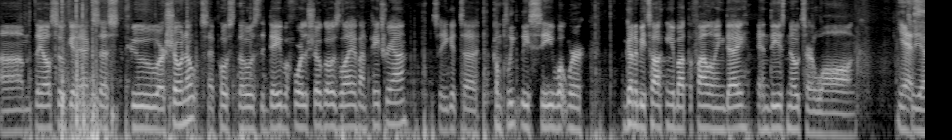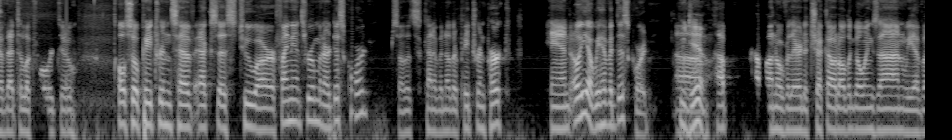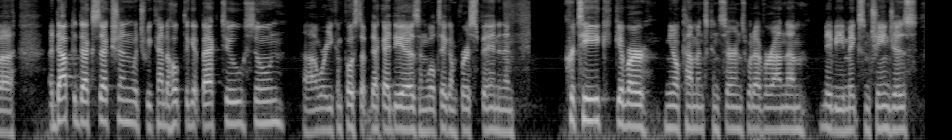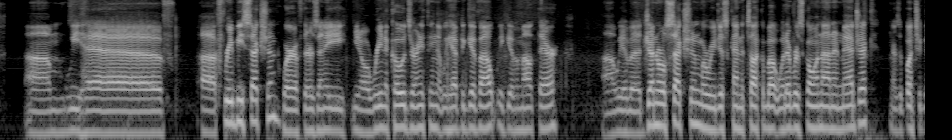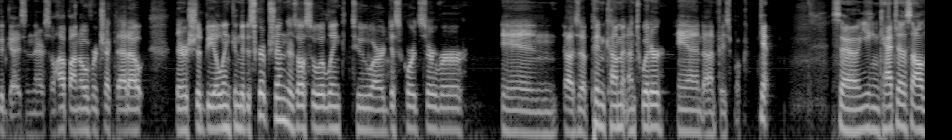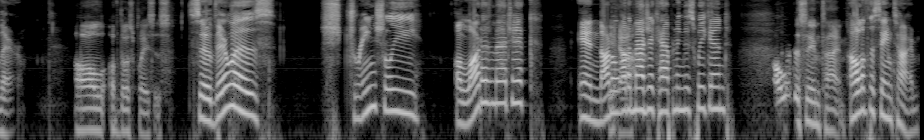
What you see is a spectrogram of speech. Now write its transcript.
Um, they also get access to our show notes. I post those the day before the show goes live on Patreon, so you get to completely see what we're going to be talking about the following day. And these notes are long. Yes. So you have that to look forward to. Also, patrons have access to our finance room and our Discord. So that's kind of another patron perk. And oh yeah, we have a Discord. We do. Um, Hop, hop on over there to check out all the goings on. We have a adopt a deck section, which we kind of hope to get back to soon, uh, where you can post up deck ideas and we'll take them for a spin and then critique, give our you know comments, concerns, whatever on them. Maybe make some changes. Um, we have a freebie section where if there's any you know arena codes or anything that we have to give out, we give them out there. Uh, we have a general section where we just kind of talk about whatever's going on in Magic. There's a bunch of good guys in there, so hop on over, check that out. There should be a link in the description. There's also a link to our Discord server in as a pinned comment on Twitter and on Facebook. Yep. So you can catch us all there. All of those places. So there was strangely a lot of magic and not a lot of magic happening this weekend. All at the same time. all at the same time.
